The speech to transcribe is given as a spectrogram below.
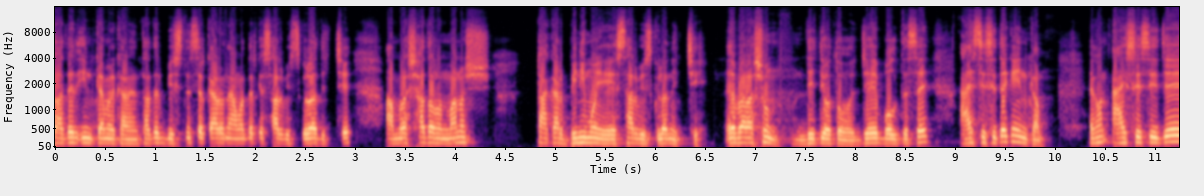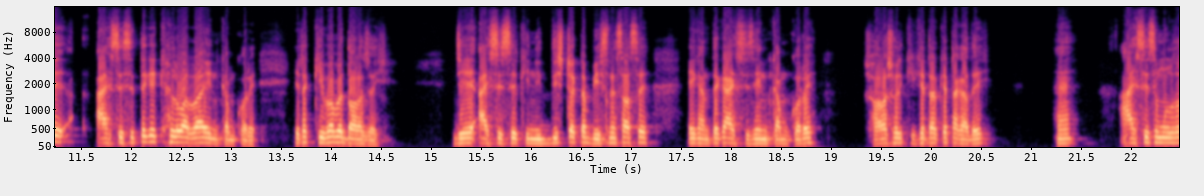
তাদের ইনকামের কারণে, তাদের বিজনেসের কারণে আমাদেরকে সার্ভিসগুলো দিচ্ছে। আমরা সাধারণ মানুষ টাকার বিনিময়ে এই সার্ভিসগুলো নিচ্ছি। এবার আসুন দ্বিতীয়ত, যে বলতেছে আইসিসি থেকে ইনকাম এখন আইসিসি যে আইসিসি থেকে খেলোয়াড়রা ইনকাম করে, এটা কীভাবে ধরা যায়? যে আইসিসির কি নির্দিষ্ট একটা বিজনেস আছে, এখান থেকে আইসিসি ইনকাম করে, সরাসরি ক্রিকেটারকে টাকা দেয় হ্যাঁ? আইসিসি মূলত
